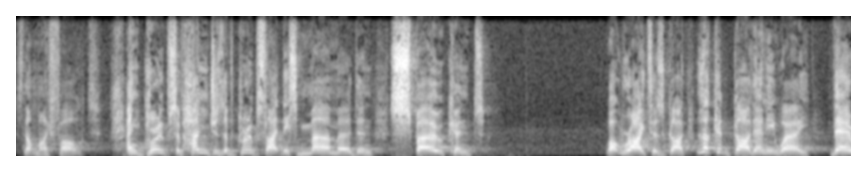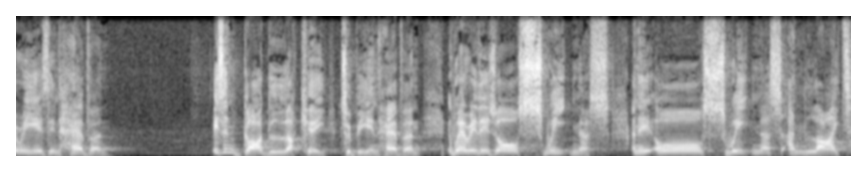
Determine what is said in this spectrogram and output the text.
It's not my fault. And groups of hundreds of groups like this murmured and spoke and what right has God? Look at God anyway. There he is in heaven. Isn't God lucky to be in heaven where it is all sweetness and it all sweetness and light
